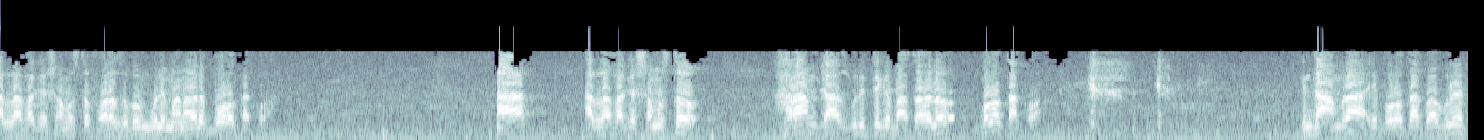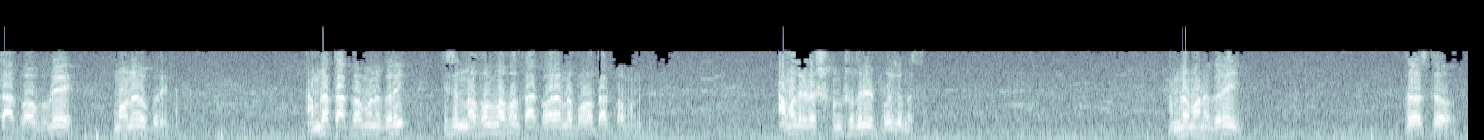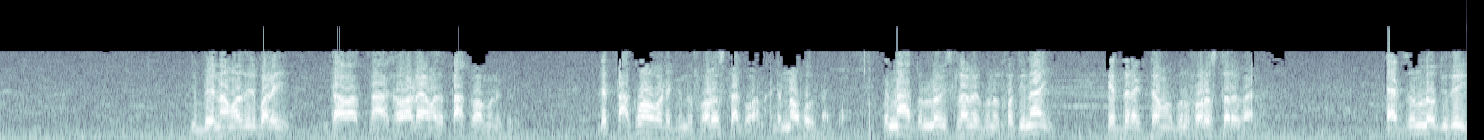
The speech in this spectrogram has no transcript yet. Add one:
আল্লাহ পাকের সমস্ত ফরজ হুকুমগুলি মানা হলে বড় তাকুয়া আর আল্লাহ পাকের সমস্ত হারাম কাজগুলির থেকে বাঁচা হলো বড় তাকুয়া কিন্তু আমরা এই বড় তাকুয়াগুলি তাকুয়া বলে মনেও করি না। আমরা তাকুয়া মনে করি, কিছু নফল নফল তাকুয়ার আমরা বড় তাকুয়া মনে করি। আমাদের এটা সংশোধনের প্রয়োজন আছে। আমরা মনে করি, দোস্ত, যে বেনামাজির বাড়ি দাওয়াত না খাওয়াটা আমাদের তাকুয়া মনে করি। এটা তাকুয়া বটে, কিন্তু ফরজ তাকুয়া না, এটা নকল তাকুয়া না করলেও ইসলামের কোনো ক্ষতি নাই, এর দ্বারা একটা আমার কোনো ফরজ তরক হয় না। একজন লোক যদি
